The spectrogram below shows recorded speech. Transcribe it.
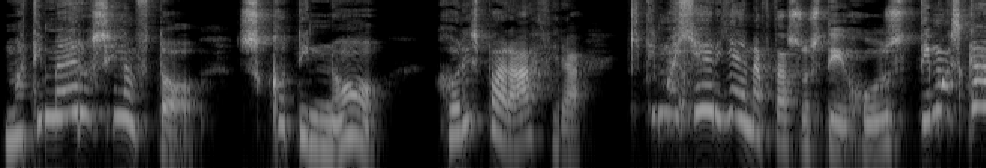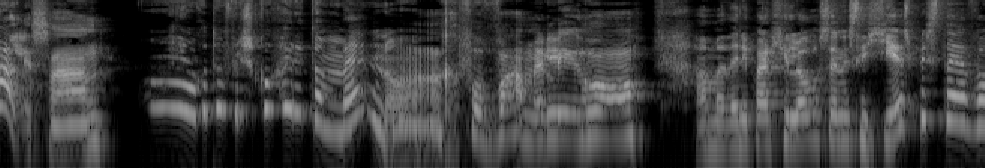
Μα τι μέρος είναι αυτό; Σκοτεινό. Χωρίς παράθυρα. Και τι μαχαίρια είναι αυτά στους τοίχους. Τι μας κάλεσαν. Εγώ το βρίσκω χαριτωμένο. Αχ, φοβάμαι λίγο. Άμα δεν υπάρχει λόγος ανησυχίας, πιστεύω.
